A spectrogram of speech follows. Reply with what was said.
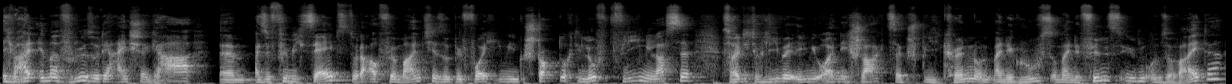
ich war halt immer früher so der Einstellung, ja, ähm, also für mich selbst oder auch für manche, so bevor ich irgendwie einen Stock durch die Luft fliegen lasse, sollte ich doch lieber irgendwie ordentlich Schlagzeug spielen können und meine Grooves und meine Fills üben und so weiter.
